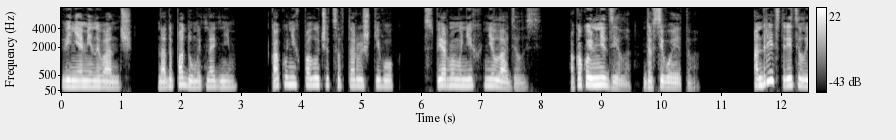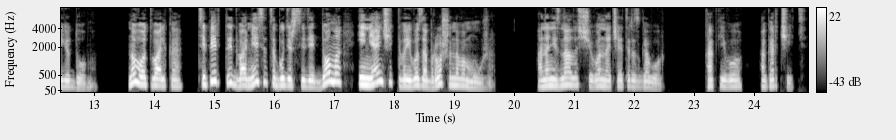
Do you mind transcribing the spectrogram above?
Вениамин Иванович. Надо подумать над ним. Как у них получится второй шкивок? С первым у них не ладилось. А какое мне дело до всего этого? Андрей встретил ее дома. «Ну вот, Валька, теперь ты два месяца будешь сидеть дома и нянчить твоего заброшенного мужа». Она не знала, с чего начать разговор. Как его огорчить?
